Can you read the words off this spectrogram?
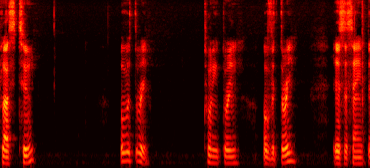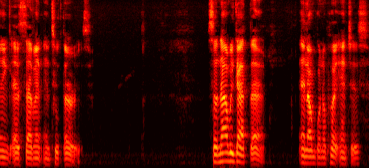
plus 2 over 3. 23 over 3 is the same thing as 7 and 2 thirds. So now we got that. And I'm going to put inches.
